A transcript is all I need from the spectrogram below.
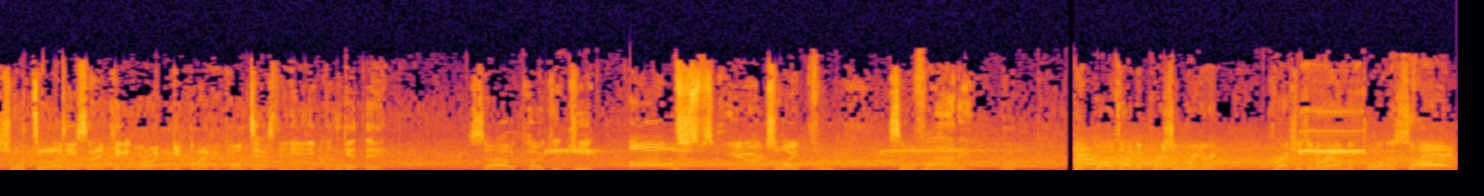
Short to ID saying, kick it where I can get to make a contest. He, he couldn't get there. Saad a pokey kick. Oh, huge leap from Silvagni. It goes under pressure. Weeding. crashes it around the corner. Saad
